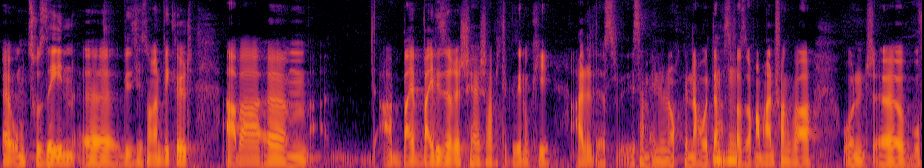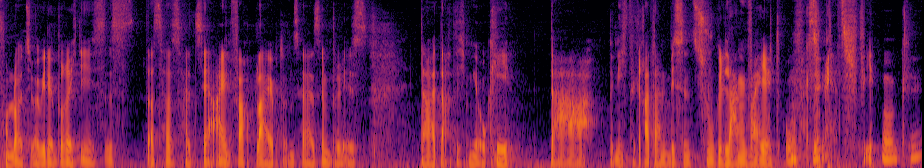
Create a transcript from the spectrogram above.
äh, um zu sehen, äh, wie sich das noch entwickelt. Aber ähm, bei, bei dieser Recherche habe ich gesehen, okay, alle, das ist am Ende noch genau das, was auch am Anfang war und äh, wovon Leute immer wieder berichten, ist, ist, dass das halt sehr einfach bleibt und sehr simpel ist. Da dachte ich mir, okay, da bin ich gerade ein bisschen zu gelangweilt, um das Okay. zu spielen. Okay.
